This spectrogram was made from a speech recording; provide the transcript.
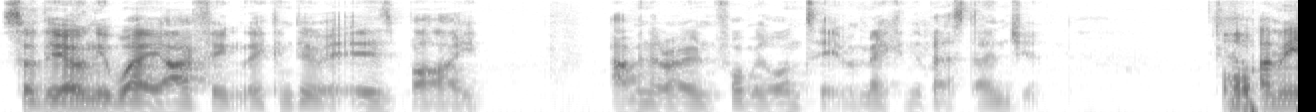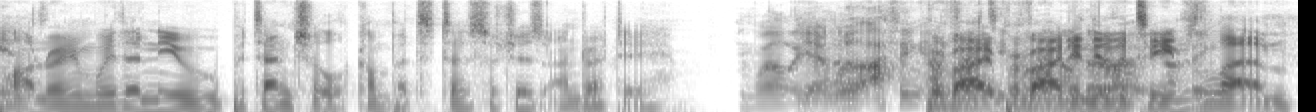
So the only way I think they can do it is by having their own Formula One team and making the best engine. Or I mean- partnering with a new potential competitor such as Andretti, Well, Yeah, yeah. well, I think Provide, Andretti come in providing the other own. Teams think- let them.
